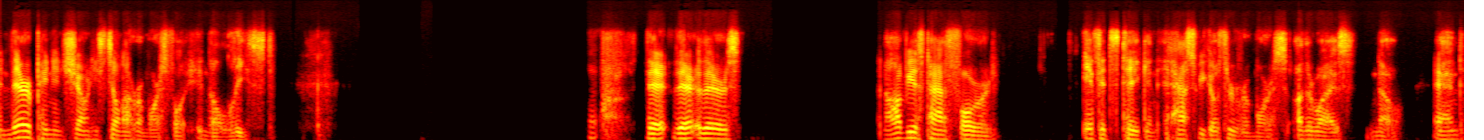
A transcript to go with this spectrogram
in their opinion, shown he's still not remorseful in the least. There, there, there's an obvious path forward if it's taken, it has to be go through remorse. Otherwise, no. And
